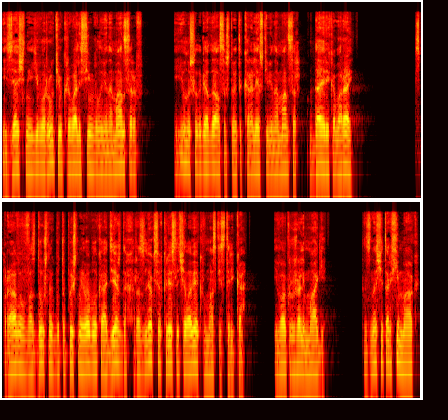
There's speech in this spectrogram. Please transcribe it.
Изящные его руки укрывали символы веномансеров, и юноша догадался, что это королевский веномансер Дайрик Обарай. Справа в воздушных, будто пышное облако одеждах, разлегся в кресле человек в маске старика. Его окружали маги. Значит, архимаг,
